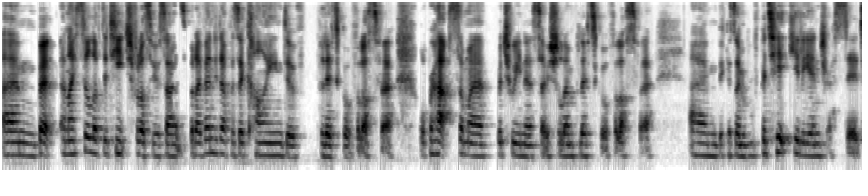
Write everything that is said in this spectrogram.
Um, but and I still love to teach philosophy of science, but I've ended up as a kind of political philosopher, or perhaps somewhere between a social and political philosopher. Um, because I'm particularly interested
